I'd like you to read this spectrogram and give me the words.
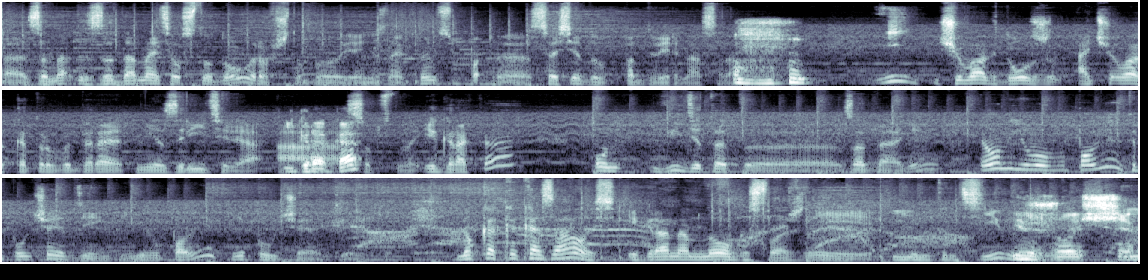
э, задонатил 100 долларов, чтобы, я не знаю, кто-нибудь по, э, соседу под дверь насрал. И чувак должен, а чувак, который выбирает не зрителя, а, игрока? собственно, игрока, он видит это задание, и он его выполняет и получает деньги. Не выполняет, не получает деньги. Но, как оказалось, игра намного сложнее и интенсивнее. И жестче.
